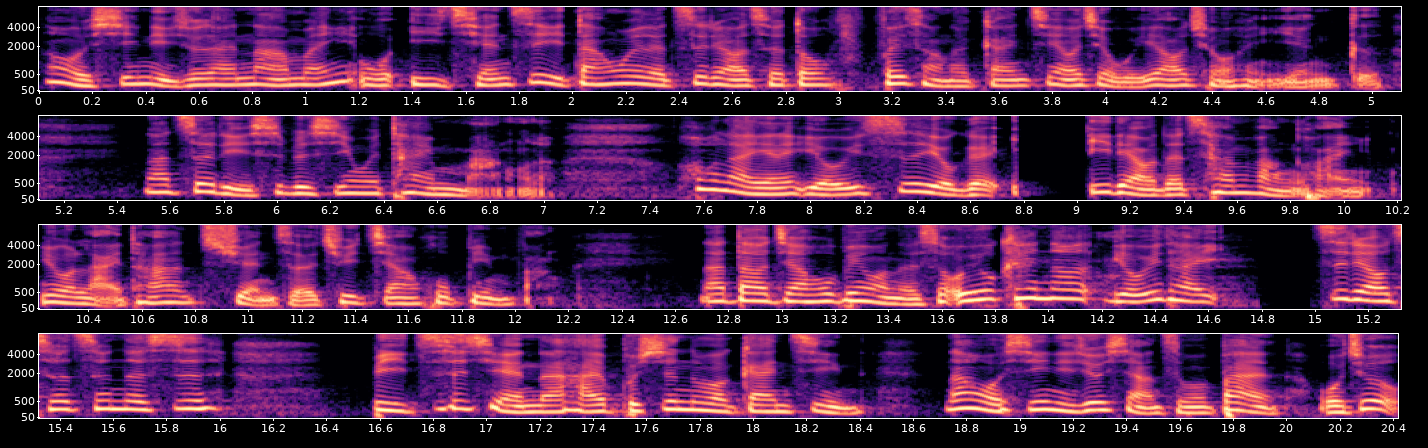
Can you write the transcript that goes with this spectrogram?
那我心里就在纳闷，因为我以前自己单位的治疗车都非常的干净，而且我要求很严格。那这里是不是因为太忙了？后来有一次有个医疗的参访团又来，他选择去加护病房。那到加护病房的时候，我又看到有一台治疗车真的是比之前的还不是那么干净。那我心里就想怎么办？我就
